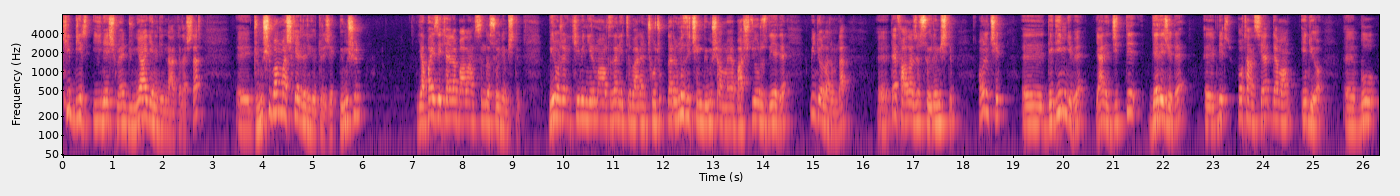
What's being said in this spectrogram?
ki bir iyileşme dünya genelinde arkadaşlar e, gümüşü bambaşka yerlere götürecek. Gümüşün yapay zeka ile bağlantısını da söylemiştim. 1 Ocak 2026'dan itibaren çocuklarımız için gümüş almaya başlıyoruz diye de videolarımda e, defalarca söylemiştim. Onun için e, dediğim gibi yani ciddi derecede e, bir potansiyel devam ediyor. Bu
